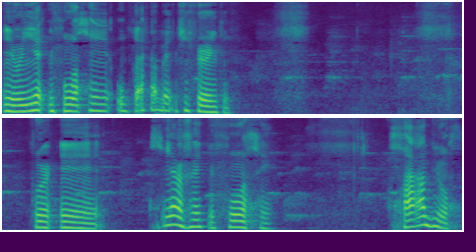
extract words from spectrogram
eu ia que fosse completamente diferente. Porque se a gente fosse sábios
